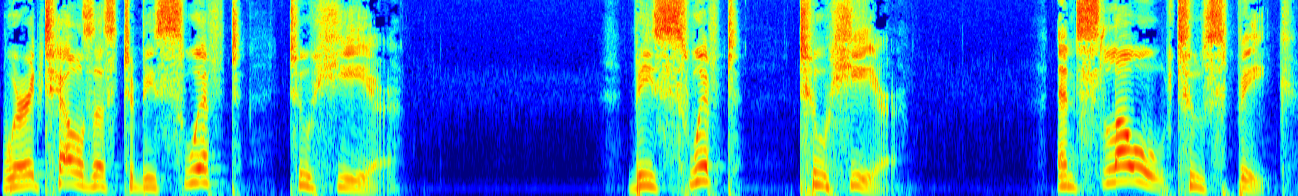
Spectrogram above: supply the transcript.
where it tells us to be swift to hear. Be swift to hear and slow to speak.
